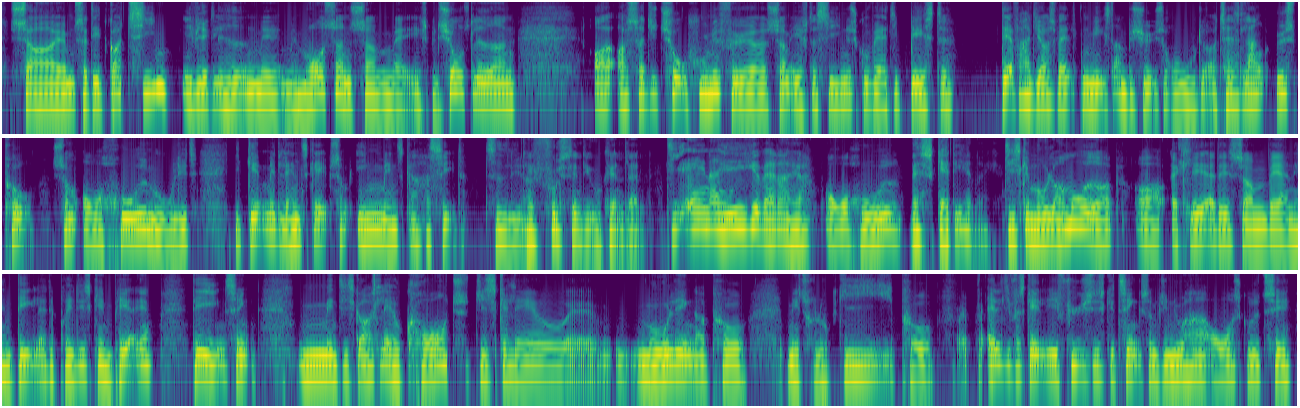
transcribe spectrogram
Så, øhm, så det er et godt team i virkeligheden med, med Morson som øh, ekspeditionslederen, og, og så de to hundefører, som efter sine skulle være de bedste. Derfor har de også valgt den mest ambitiøse rute, og tage langt øst på, som overhovedet muligt igennem et landskab, som ingen mennesker har set tidligere. Det er fuldstændig ukendt land. De aner ikke, hvad der er overhovedet. Hvad skal de, Henrik? De skal måle området op og erklære det som værende en del af det britiske imperie. Det er en ting. Men de skal også lave kort, de skal lave øh, målinger på metrologi, på alle de forskellige fysiske ting, som de nu har overskud til.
